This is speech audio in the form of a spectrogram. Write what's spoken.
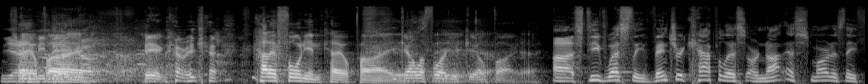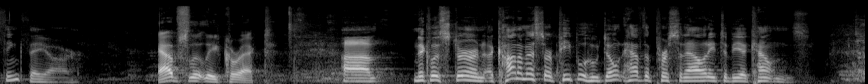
Yeah, Kale pie. Big. There we go. Californian kale pie. California the- kale yeah, pie. yeah. Uh, Steve Westly, venture capitalists are not as smart as they think they are. Absolutely correct. Um, Nicholas Stern, economists are people who don't have the personality to be accountants.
